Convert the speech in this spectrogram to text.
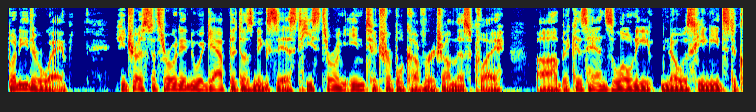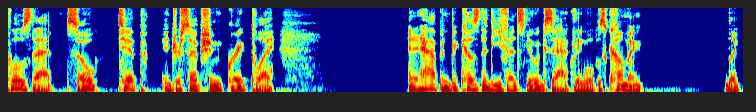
But either way, he tries to throw it into a gap that doesn't exist. He's throwing into triple coverage on this play uh, because Anzalone knows he needs to close that. So tip, interception, great play. And it happened because the defense knew exactly what was coming. Like,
